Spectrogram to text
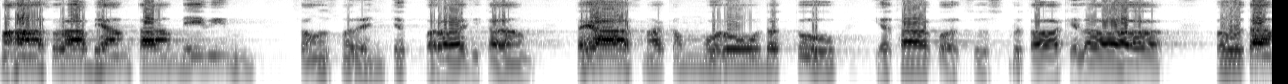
महासुराभ्यां तां देवीं संस्मरन्त्य पराजितां। तयास्माकं वरो दत्तो यथा पशुस्मृता किला भवतां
